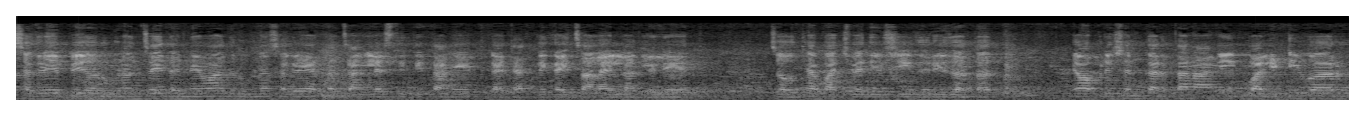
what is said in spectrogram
सगळे पे रुग्णांचाही धन्यवाद. रुग्ण सगळे आता चांगल्या स्थितीत आहेत. काय त्यातले काही चालायला लागलेले आहेत. चौथ्या पाचव्या दिवशी घरी जातात. हे ऑपरेशन करताना आम्ही क्वालिटीवर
